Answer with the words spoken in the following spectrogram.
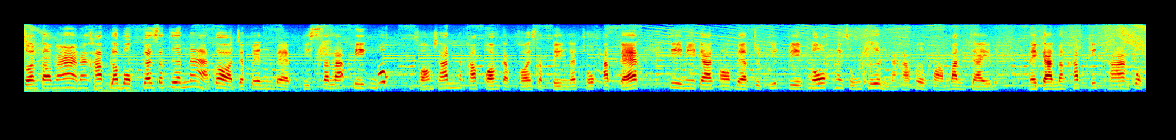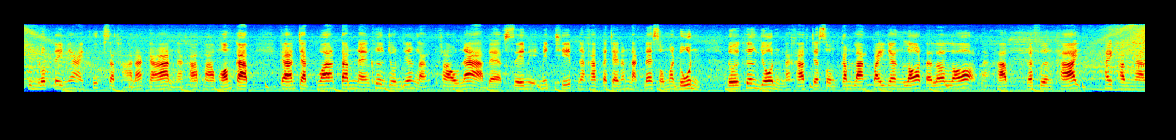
ส่วนต่อมานะครับ ระบบกันสะเทือนหน้าก็จะเป็นแบบอิสระปีกนก2ชั้นนะครับ พร้อมกับคอยสปริงและโชคอัพแก๊สที่มีการออกแบบจุดยึดปีกนกให้สูงขึ้นนะครับ เพิ่มความมั่นใจ ในการบังคับทิศทางควบคุมรถได้ง่ายทุกสถานการณ์นะครับ มาพร้อมกับการจัดวางตำแหน่งเครื่องยนต์เยื่องหลังเพลาหน้าแบบเซมิมิดชิปนะครับกระจายน้ำหนักได้สมดุล โดยเครื่องยนต์นะครับจะส่งกำลังไปยังล้อแต่ละล้อนะครับและเฟืองท้ายให้ทำงาน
